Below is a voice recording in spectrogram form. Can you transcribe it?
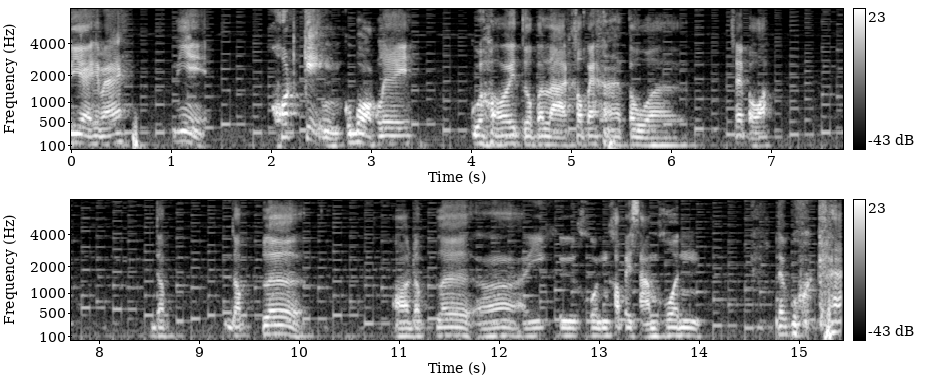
เนี่ยเห็นไหมนี่โคตรเก่งกูบอกเลย กูเอาไอ้ตัวประหลาดเข้าไปหาตัว ใช่ปะวะดับดับเบลอร์อ๋อดับเบลอร์อ๋ออันนี้คือคนเข้าไปสามคน แล้วกูก็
